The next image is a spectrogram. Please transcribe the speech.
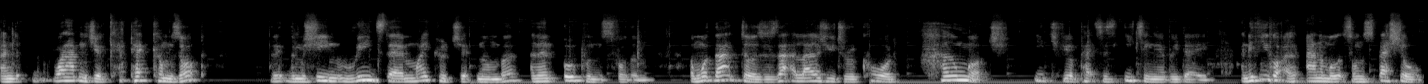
and what happens? Your pet comes up, the, the machine reads their microchip number, and then opens for them. And what that does is that allows you to record how much each of your pets is eating every day. And if you've got an animal that's on special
